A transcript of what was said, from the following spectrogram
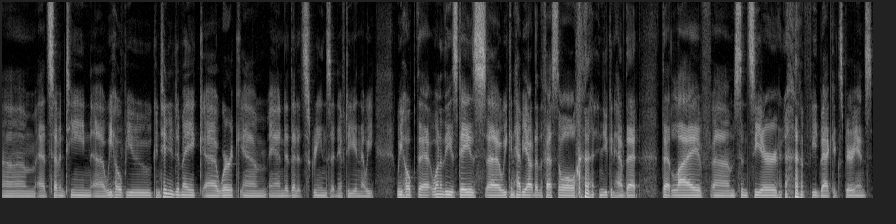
um, at 17, uh, we hope you continue to make uh, work um, and that it screens at NFFTY and that we, we hope that one of these days uh, we can have you out at the festival and you can have that, that live, um, sincere feedback experience.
